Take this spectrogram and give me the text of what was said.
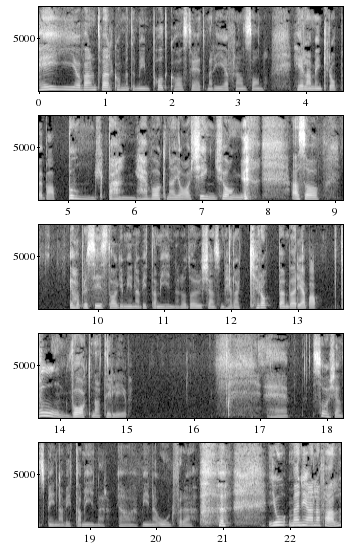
Hej och varmt välkommen till min podcast. Jag heter Maria Fransson. Hela min kropp är bara boom, bang, här vaknar jag, tjing tjong. Alltså, jag har precis tagit mina vitaminer och då det känns som hela kroppen börjar bara boom, vakna till liv. Eh, så känns mina vitaminer, ja, mina ord för det. jo, men i alla fall,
